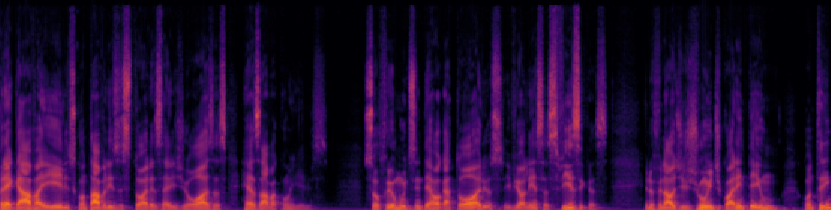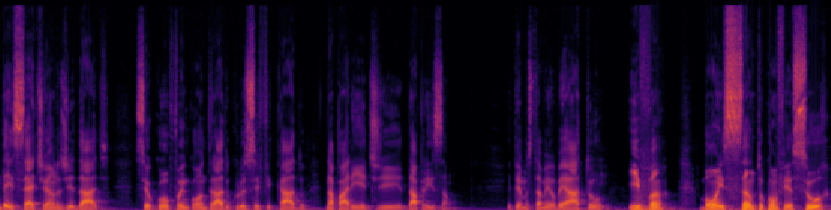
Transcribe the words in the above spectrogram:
pregava a eles, contava-lhes histórias religiosas, rezava com eles. Sofreu muitos interrogatórios e violências físicas, e no final de junho de 41 com 37 anos de idade, seu corpo foi encontrado crucificado na parede da prisão. E temos também o beato Ivan, bom e santo confessor,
